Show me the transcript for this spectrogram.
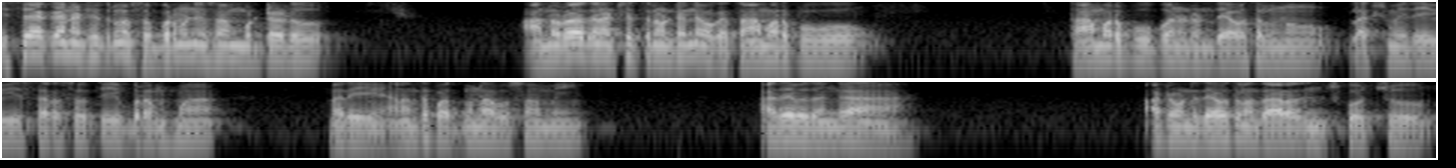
విశాఖ నక్షత్రంలో సుబ్రహ్మణ్య స్వామి పుట్టాడు అనురాధ నక్షత్రం అంటేనే ఒక తామర పువ్వు. తామర పువ్వు అనేటువంటి దేవతలను లక్ష్మీదేవి సరస్వతి బ్రహ్మ మరి అనంత పద్మనాభ స్వామి అదేవిధంగా అటువంటి దేవతలను ఆరాధించుకోవచ్చు.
